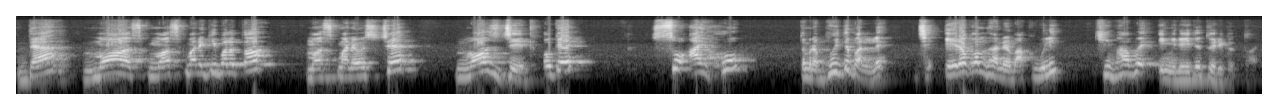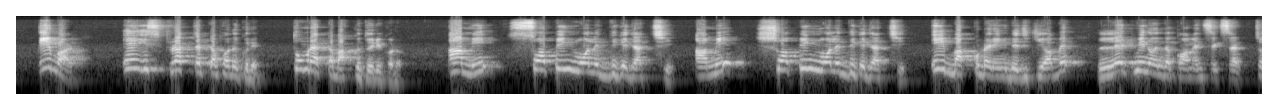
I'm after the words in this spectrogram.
the mosque mosque মানে কি বলতো? মস্ক মানে হচ্ছে মসজিদ ওকে সো আই হোপ তোমরা বুঝতে পারলে যে এরকম ধরনের বাক্যগুলি কীভাবে ইংরেজিতে তৈরি করতে হয়। এবার এই স্ট্রাকচারটা ফলো করে তোমরা একটা বাক্য তৈরি করো। আমি শপিং মলের দিকে যাচ্ছি। আমি শপিং মলের দিকে যাচ্ছি। এই বাক্যটার ইংরেজি কি হবে? Let me know in the comment section so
